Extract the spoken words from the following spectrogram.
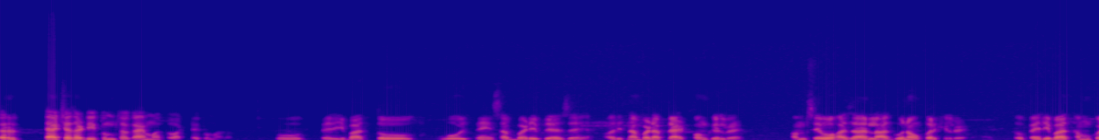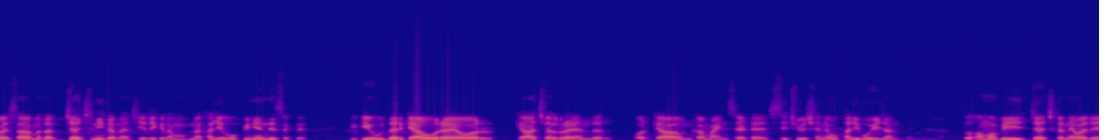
तर त्याच्यासाठी तुमचं काय मत वाटतंय तुम्हाला? तो पहली बात तो वो इतने सब बड़े प्लेयर्स है और इतना बड़ा प्लेटफॉर्म खेल रहे हैं. हमसे वो हज़ार लाख गुना ऊपर खेल रहे हैं. तो पहली बात, हमको ऐसा मतलब जज नहीं करना चाहिए, लेकिन हम अपना खाली ओपिनियन दे सकते हैं. क्योंकि उधर क्या हो रहा है और क्या चल रहा है अंदर और क्या उनका माइंडसेट है सिचुएशन है, वो खाली वो ही जानते हैं. तो हम अभी जज करने वाले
